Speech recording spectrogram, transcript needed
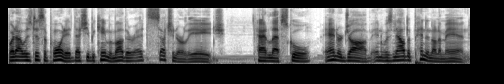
but I was disappointed that she became a mother at such an early age. Had left school and her job and was now dependent on a man.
